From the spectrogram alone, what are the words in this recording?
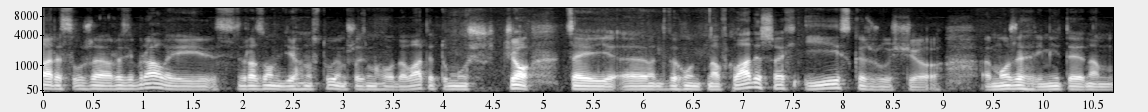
зараз вже розібрали і разом діагностуємо, що змогло давати, тому що цей е, двигун на вкладишах, і скажу, що е, може гріміти нам.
